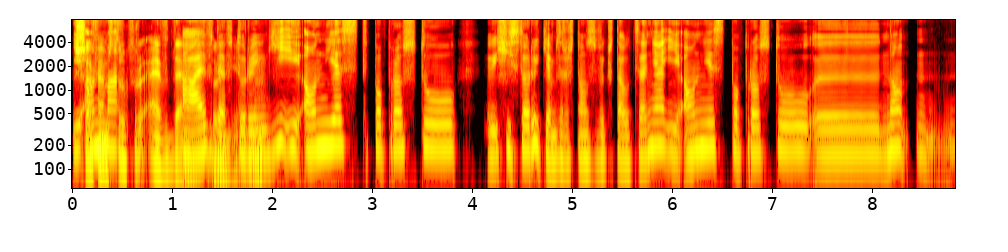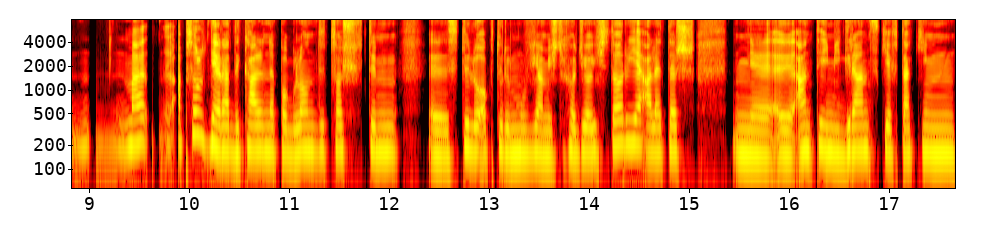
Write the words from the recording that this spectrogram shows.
I Szefem on ma... struktur AfD. AfD w Turyngii. Turyngii i on jest po prostu y, historykiem zresztą z wykształcenia i on jest po prostu, y, no, mm, ma absolutnie radykalne poglądy, coś w tym y, stylu, o którym mówiłam, jeśli chodzi o historię, ale też nie, y, antyimigranckie w takim,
